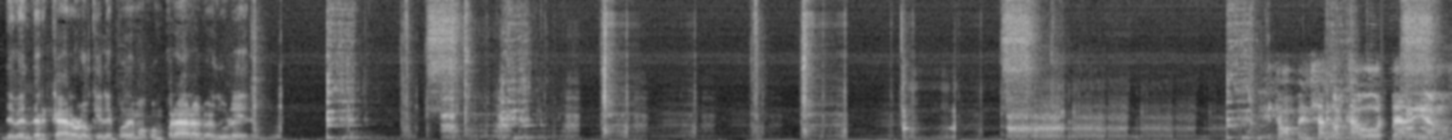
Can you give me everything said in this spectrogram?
de vender caro lo que le podemos comprar al verdulero. Estamos pensando hasta ahora, digamos,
